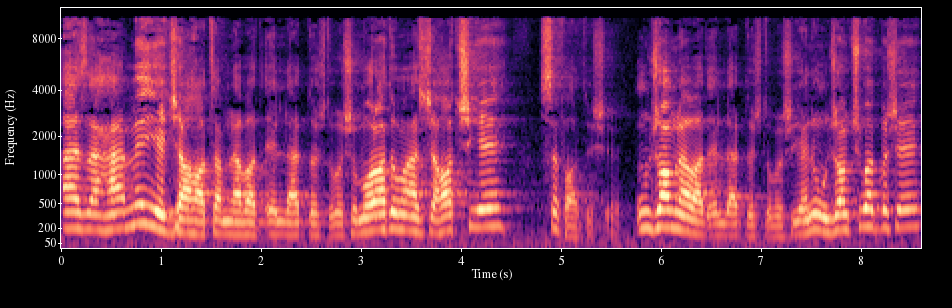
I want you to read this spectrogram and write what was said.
از همه جهات هم نباید علت داشته باشه. مرادم از جهات چیه؟ صفاتشه. اونجا هم نباید علت داشته باشه. یعنی اونجا هم چی باید باشه؟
